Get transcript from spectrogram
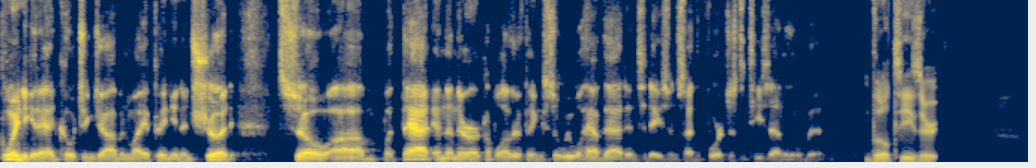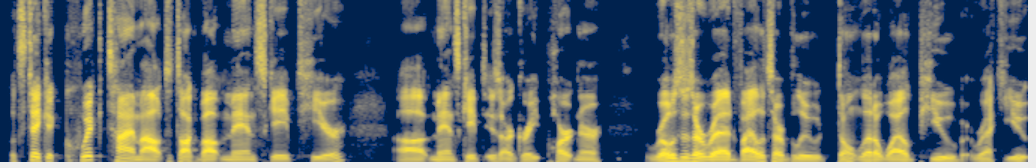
going to get a head coaching job, in my opinion, and should. So, um, but that, and then there are a couple other things. So we will have that in today's Inside the Fort just to tease that a little bit. Little teaser. Let's take a quick time out to talk about Manscaped here. Uh, Manscaped is our great partner. Roses are red, violets are blue. Don't let a wild pube wreck you.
